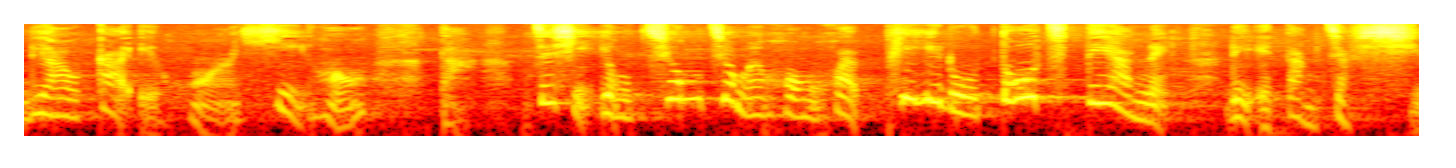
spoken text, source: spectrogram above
了解的欢喜吼。但这是用种种的方法，譬如倒一点呢？你会当接受，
